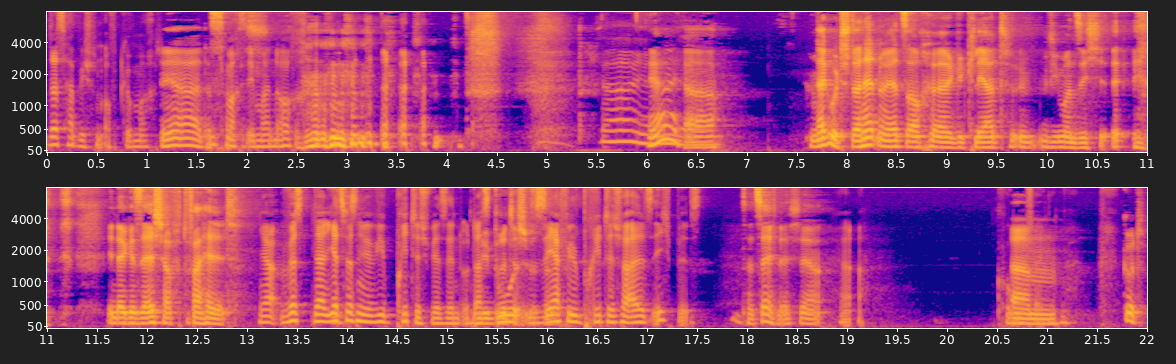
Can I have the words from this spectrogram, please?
Das habe ich schon oft gemacht. Ja, das Ich mach's ich. immer noch. ja, ja. Ja, ja. Na gut, dann hätten wir jetzt auch äh, geklärt, wie man sich äh, in der Gesellschaft verhält. Ja, wisst, jetzt wissen wir, wie britisch wir sind und dass Wie du britisch wir sehr viel britischer als ich bist. Tatsächlich, ja. Ja. Komisch. Ähm, Gut.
